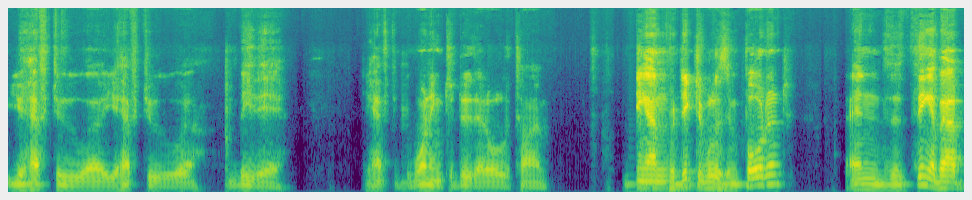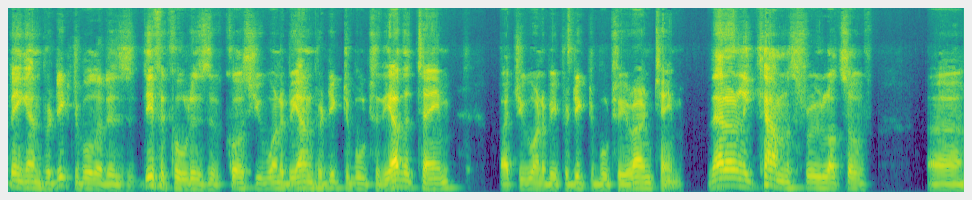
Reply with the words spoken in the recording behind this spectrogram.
you have to uh, you have to uh, be there. You have to be wanting to do that all the time. Being unpredictable is important. And the thing about being unpredictable that is difficult is, of course, you want to be unpredictable to the other team, but you want to be predictable to your own team. That only comes through lots of uh,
